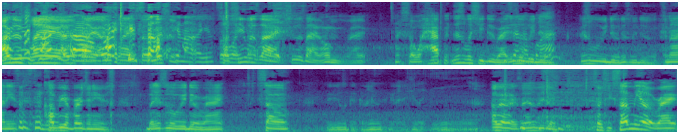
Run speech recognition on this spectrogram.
I'm just playing, I'm just playing, I'm just playing. So talking listen. about yourself So like she that? was like, she was like on me, right? And so what happened? This is what she do, right? You This is what we I'm do. This is what we do. This is what we do. Kanani, cover your virgin ears. But this is what we do, right? So you look at Kanani, look at Kanani. She's like, Ugh. okay, okay. So this is what we do. So she subbed me up, right?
